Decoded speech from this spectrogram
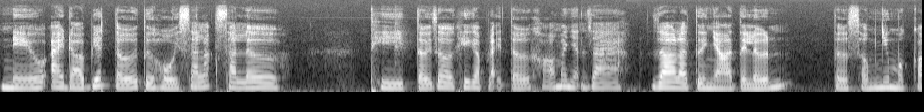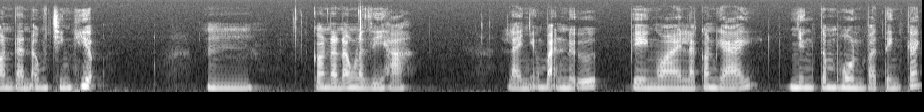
Nếu ai đó biết tớ từ hồi xa lắc xa lơ thì tới giờ khi gặp lại tớ khó mà nhận ra. Do là từ nhỏ tới lớn tớ sống như một con đàn ông chính hiệu. Uhm, con đàn ông là gì hả? Là những bạn nữ bề ngoài là con gái nhưng tâm hồn và tính cách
